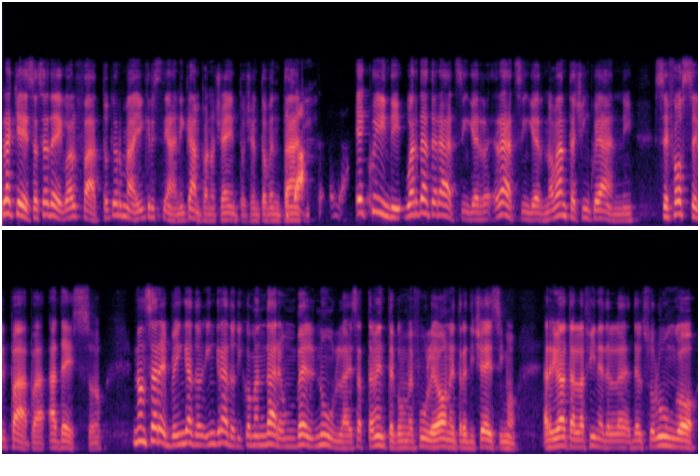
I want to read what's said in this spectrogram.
La Chiesa si adegua al fatto che ormai i cristiani campano 100, 120 anni. Esatto, esatto. E quindi guardate Ratzinger, Ratzinger 95 anni, se fosse il Papa adesso, non sarebbe in grado, in grado di comandare un bel nulla, esattamente come fu Leone XIII, arrivato alla fine del, del suo lungo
